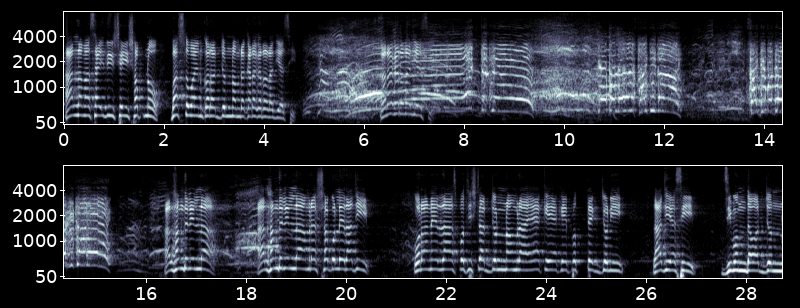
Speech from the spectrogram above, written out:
আল্লামা সাইদির সেই স্বপ্ন বাস্তবায়ন করার জন্য আমরা কারা কারা রাজি আছি। কারা কারা রাজি আছি। আলহামদুলিল্লাহ আলহামদুলিল্লাহ আমরা সকলে রাজি। কোরআনের রাজ প্রতিষ্ঠার জন্য আমরা একে একে প্রত্যেকজনই রাজি আছি। জীবন দেওয়ার জন্য,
